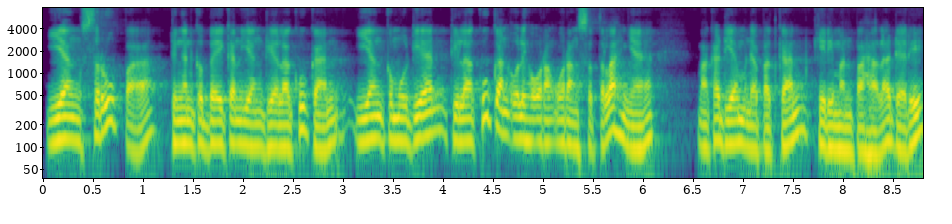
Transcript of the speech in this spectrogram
yang serupa dengan kebaikan yang dia lakukan, yang kemudian dilakukan oleh orang-orang setelahnya, maka dia mendapatkan kiriman pahala dari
